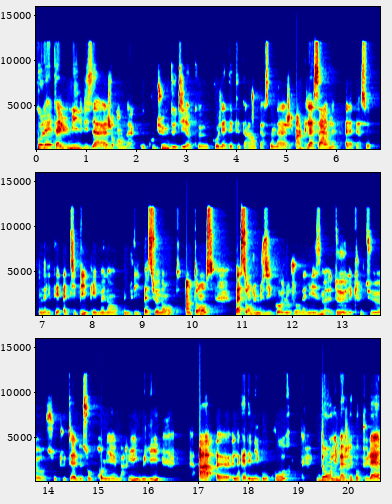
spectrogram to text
Colette a eu mille visages. On a coutume de dire que Colette était un personnage inclassable, à la personnalité atypique et menant une vie passionnante, intense, passant du musical au journalisme, de l'écriture sous tutelle de son premier mari, Willy, à euh, l'Académie Goncourt. Dans l'imagerie populaire,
